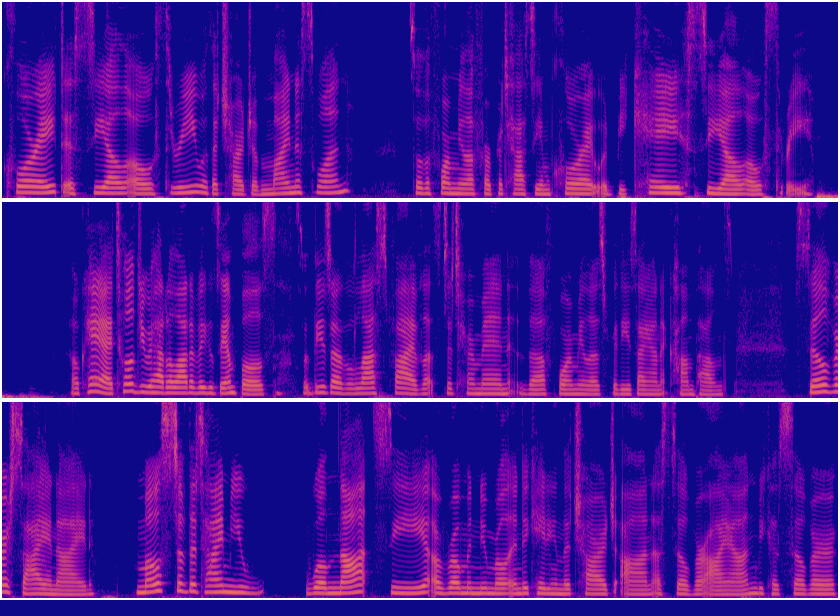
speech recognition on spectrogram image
Chlorate is ClO3 with a charge of minus 1. So the formula for potassium chlorate would be KClO3. Okay, I told you we had a lot of examples. So these are the last five. Let's determine the formulas for these ionic compounds. Silver cyanide. Most of the time you will not see a Roman numeral indicating the charge on a silver ion because silver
